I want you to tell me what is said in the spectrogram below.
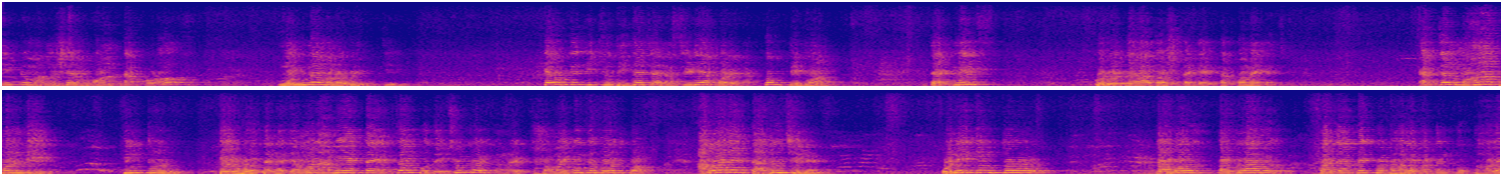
কিন্তু মানুষের মনটা বড় নিম্ন মনোবৃত্তি। কেউ কিছু দিতে চায় না সিরিয়া করে না, খুব কৃপণ দ্যাট মিনস গুরুর দেওয়া দশটাকে একটা কমে গেছে। একজন মহাপণ্ডিত, কিন্তু কেউ বলতে না। যেমন আমি একটা এক্সাম্পল দিই, ছোট সময় কিন্তু বহুত কম। আমার এক দাদু ছিলেন। উনি কিন্তু তবল তবলা বাজাতে খুব ভালো পারতেন, খুব ভালো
